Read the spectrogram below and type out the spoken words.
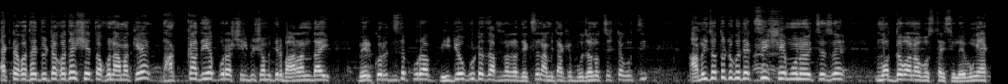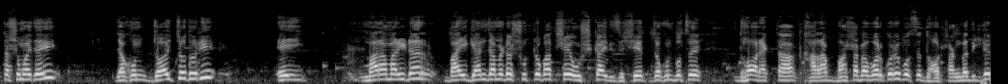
একটা কথায়, দুইটা কথায় সে তখন আমাকে ধাক্কা দিয়ে পুরো শিল্পী সমিতির বারান্দায় বের করে দিচ্ছে পুরো ভিডিও ফুটেজ আপনারা দেখছেন, আমি তাকে বোঝানোর চেষ্টা করছি। আমি যতটুকু দেখছি, সে মনে হচ্ছে যে মদ্যপান অবস্থায় ছিল। এবং একটা সময় যাই, যখন জয় চৌধুরী এই মারামারিটার বাই গ্যাঞ্জামেটার সূত্রপাত সে উস্কাই দিছে। সে যখন বলছে, ধর, একটা খারাপ ভাষা ব্যবহার করে বলছে, ধর, সাংবাদিকদের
